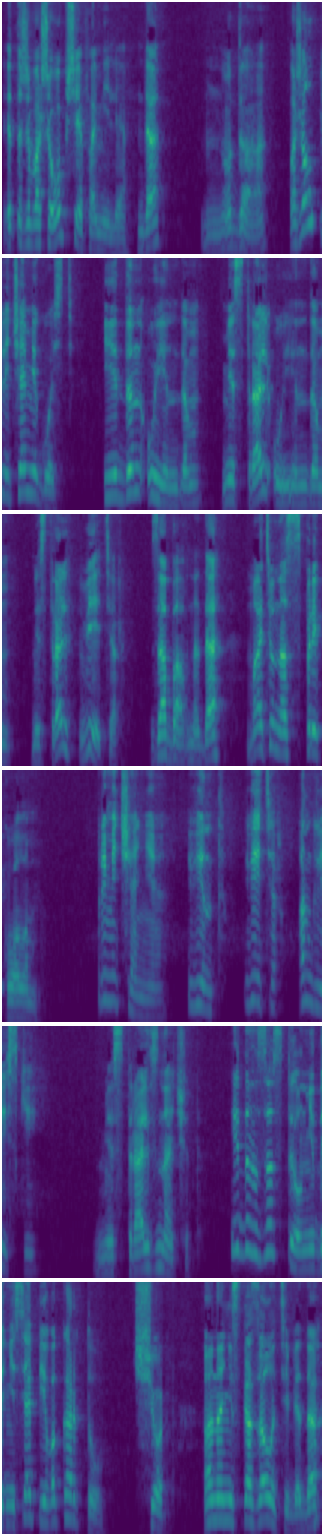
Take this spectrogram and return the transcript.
Это же ваша общая фамилия, да?» «Ну да», – пожал плечами гость. «Иден Уиндом, Мистраль Уиндом, Мистраль – ветер. Забавно, да? Мать у нас с приколом». Примечание. Винт. Ветер. Английский. «Мистраль, значит?» Иден застыл, не донеся пива к рту. «Черт, она не сказала тебе, да?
